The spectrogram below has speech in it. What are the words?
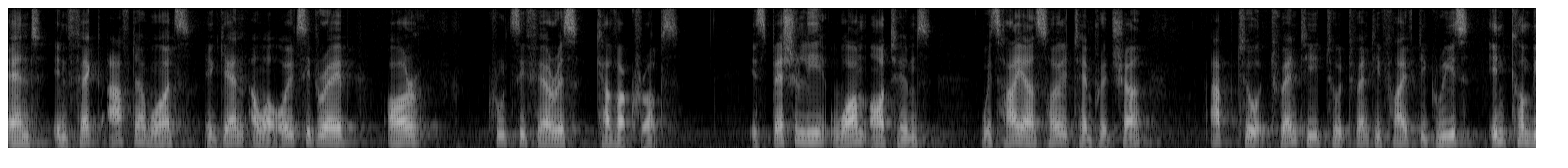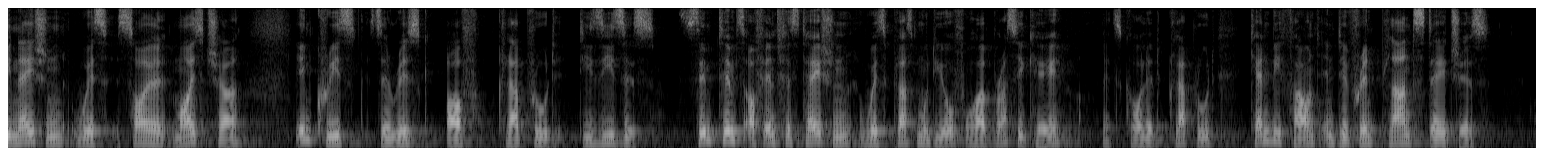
And in fact, afterwards, again, our oilseed rape or cruciferous cover crops especially warm autumns with higher soil temperature up to 20 to 25 degrees in combination with soil moisture increase the risk of clubroot diseases. Symptoms of infestation with Plasmodiophora brassicae, let's call it clubroot, can be found in different plant stages.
